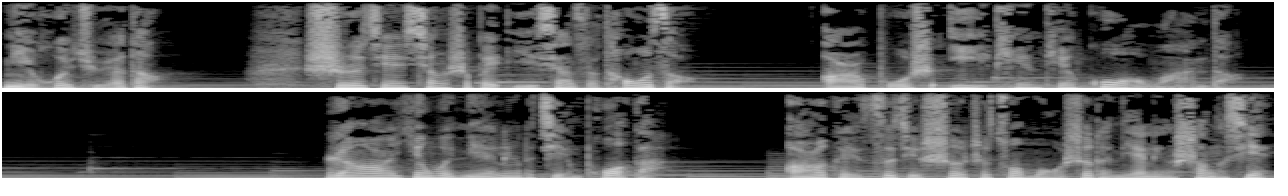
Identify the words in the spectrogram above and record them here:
你会觉得时间像是被一下子偷走，而不是一天天过完的。然而，因为年龄的紧迫感，而给自己设置做某事的年龄上限，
